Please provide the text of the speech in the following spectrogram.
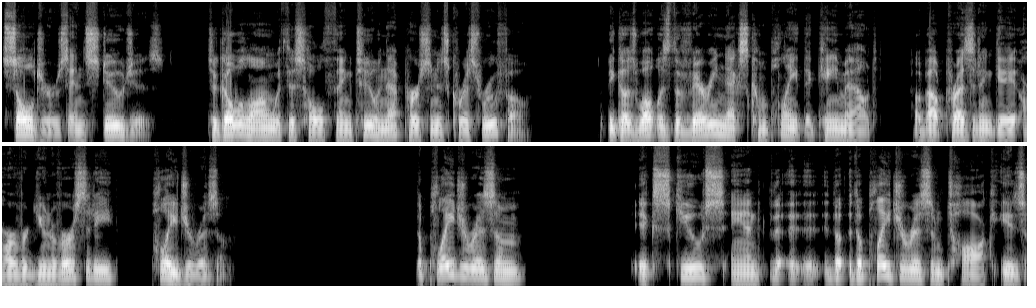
soldiers and stooges to go along with this whole thing too, and that person is Chris Rufo. Because what was the very next complaint that came out about President Gay at Harvard University? Plagiarism. The plagiarism excuse and the, the, the plagiarism talk is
